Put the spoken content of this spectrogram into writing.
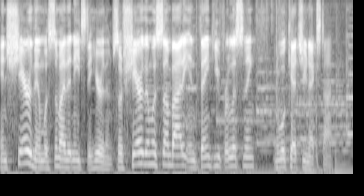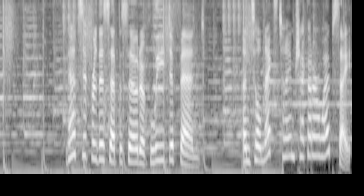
and share them with somebody that needs to hear them. So share them with somebody and thank you for listening and we'll catch you next time. That's it for this episode of Lead Defend. Until next time, check out our website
